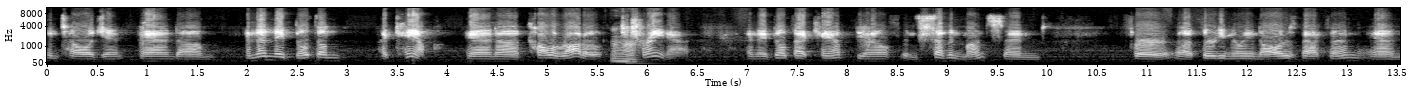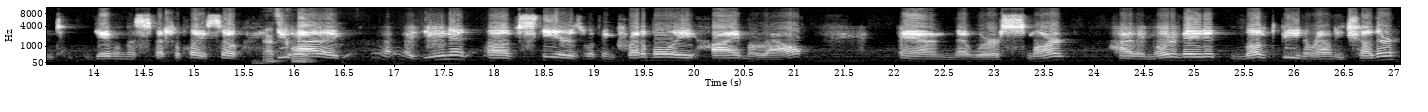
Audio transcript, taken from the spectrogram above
intelligent, and um, and then they built them a camp in uh, Colorado Uh-huh. to train at, and they built that camp, you know, in seven months and for uh, thirty million dollars back then, and gave them this special place. So That's you cool. had a, a unit of skiers with incredibly high morale and that were smart, highly motivated, loved being around each other.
